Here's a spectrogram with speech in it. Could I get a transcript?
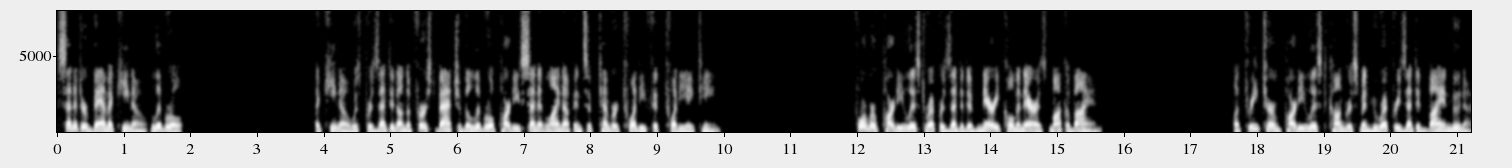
Senator Bam Aquino, Liberal Aquino was presented on the first batch of the Liberal Party's Senate lineup in September 25, 2018. Former party list representative Nery Colmenares Makabayan, a three-term party list congressman who represented Bayan Muna,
